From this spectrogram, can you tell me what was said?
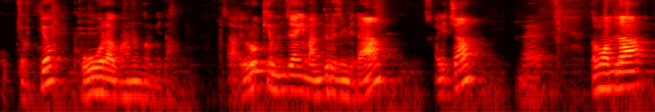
목적격 보호라고 하는 겁니다. 자, 이렇게 문장이 만들어집니다. 알겠죠? 네. 넘어갑니다.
